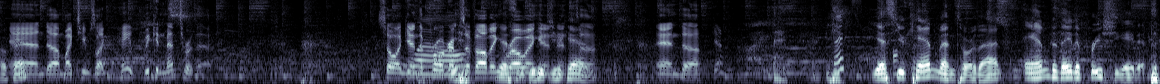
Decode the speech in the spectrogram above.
Okay. and uh, my team's like, "Hey, we can mentor that." So again, the program's evolving, Yes, growing, indeed and you it, can. uh, and uh, yeah. That's Yes, you can mentor that, and they'd appreciate it.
